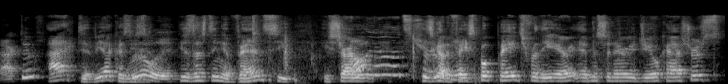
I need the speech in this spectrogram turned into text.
active. active. Yeah, because Really? he's, he's listing events. He he started. Oh, yeah, that's He's true, got a yeah. Facebook page for the area, Edmundston area geocachers,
